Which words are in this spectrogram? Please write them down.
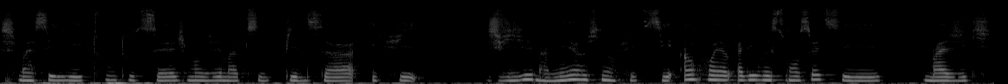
Je m'asseyais tout toute seule, je mangeais ma petite pizza et puis je vivais ma meilleure vie en fait. C'est incroyable. Aller au restaurant seul, c'est magique.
